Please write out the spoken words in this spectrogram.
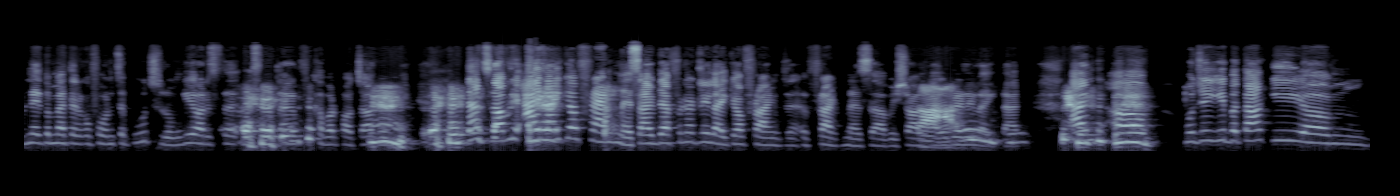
नहीं तो मैं तेरे को फ़ोन से पूछ लूँगी और खबर पहुँचा that's lovely I like your frankness I definitely like your frank frankness Vishal I really like that and मुझे ये बता कि um,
